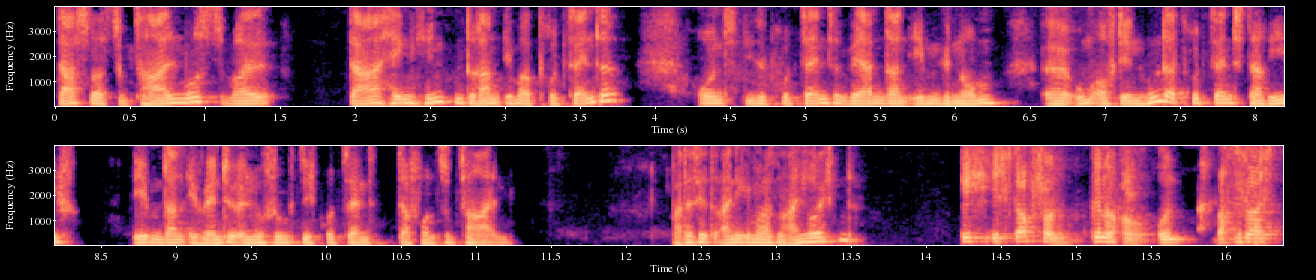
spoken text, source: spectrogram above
das, was du zahlen musst, weil da hängen hinten dran immer Prozente und diese Prozente werden dann eben genommen, äh, um auf den 100% Tarif eben dann eventuell nur 50% davon zu zahlen. War das jetzt einigermaßen einleuchtend? Ich, ich glaube schon, genau. Okay. Und was vielleicht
